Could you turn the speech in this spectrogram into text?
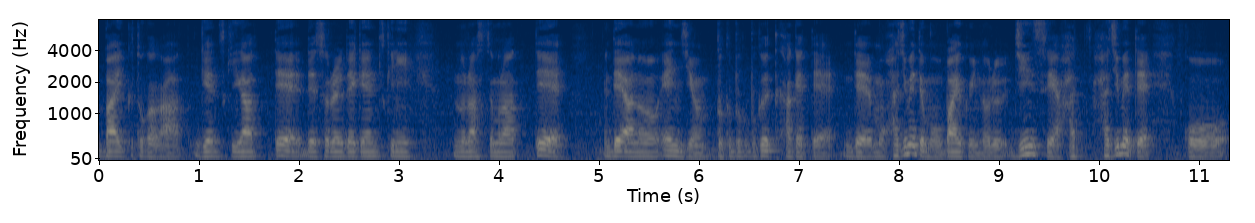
バイクとかが原付があってでそれで原付に乗らせてもらってであのエンジンをブクブクブクってかけてでもう初めてもうバイクに乗る人生初めてこ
